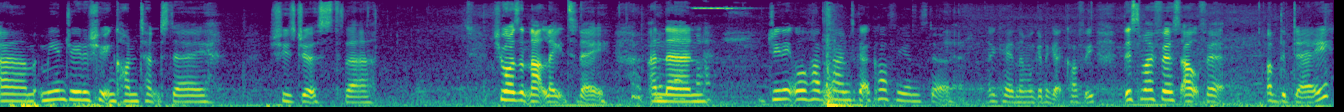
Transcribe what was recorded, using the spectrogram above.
Um, me and Jade are shooting content today. She's just there. She wasn't that late today. And then, do you think we'll have time to get a coffee and stuff? Okay, and then we're gonna get coffee. This is my first outfit of the day.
